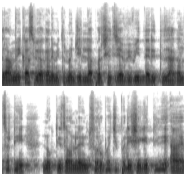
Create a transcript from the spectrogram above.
ग्रामविकास विभागाने मित्रांनो जिल्हा परिषदेच्या विविध रिक्त जागांसाठी नुकतीच ऑनलाईन स्वरूपाची परीक्षा घेतलेली आहे.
